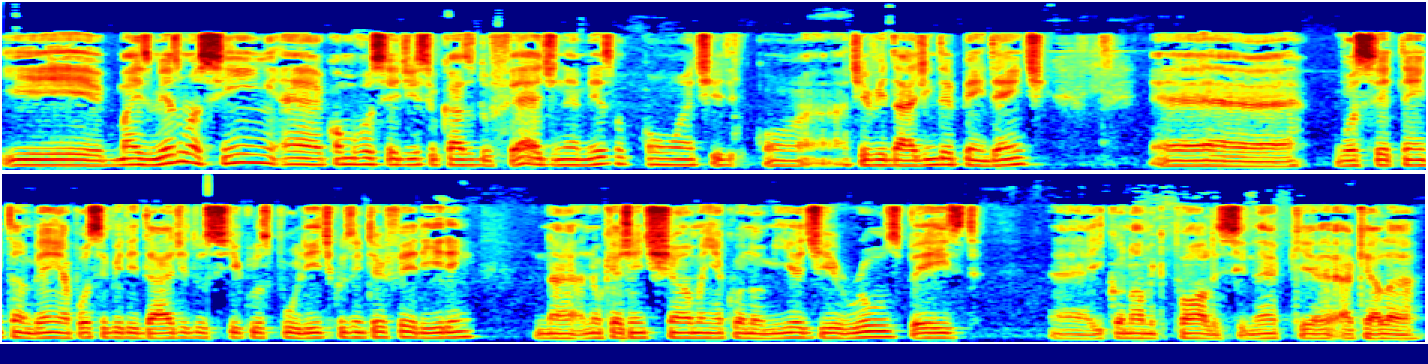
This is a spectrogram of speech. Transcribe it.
E, mas mesmo assim, é, como você disse, o caso do Fed, né, mesmo com, ati com a atividade independente, é, você tem também a possibilidade dos ciclos políticos interferirem na, no que a gente chama em economia de rules-based é, economic policy, né, que é aquela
